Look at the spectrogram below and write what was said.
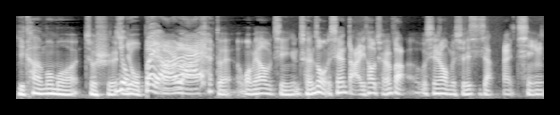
一看默默就是有备备而来来。对，我们要请陈总先打一套拳法，我先让我们学习一下。哎，请，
